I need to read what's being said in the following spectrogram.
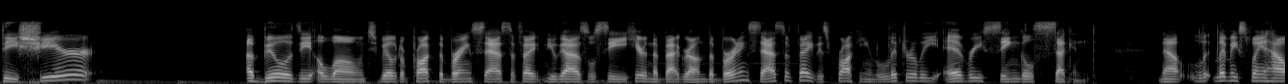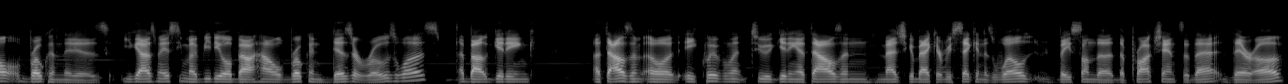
the sheer ability alone to be able to proc the burning status effect you guys will see here in the background the burning status effect is procking literally every single second Now, let me explain how broken it is. You guys may have seen my video about how broken Desert Rose was, about getting a thousand uh, equivalent to getting a thousand magic back every second as well based on the the proc chance of that thereof.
